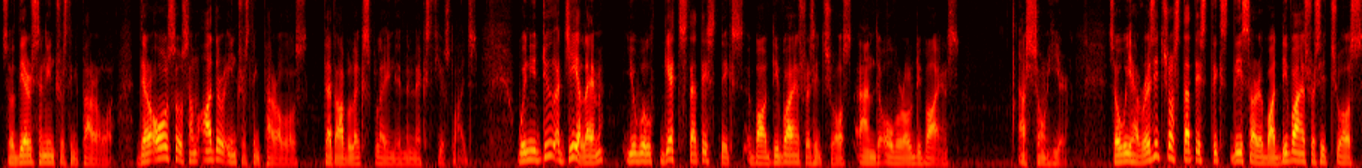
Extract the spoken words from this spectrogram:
So there's an interesting parallel. There are also some other interesting parallels that I will explain in the next few slides. When you do a GLM, you will get statistics about deviance residuals and the overall deviance as shown here. So we have residual statistics, these are about deviance residuals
